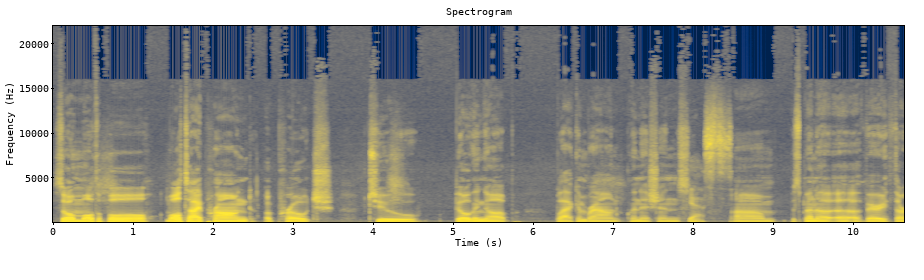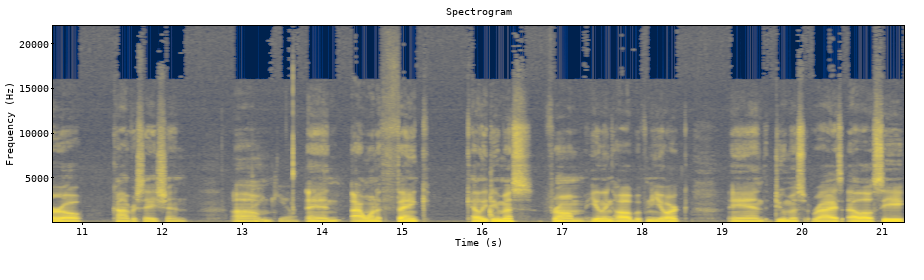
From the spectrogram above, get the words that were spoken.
So a multiple, multi-pronged approach to building up black and brown clinicians. Yes. Um, it's been a, a, very thorough conversation. Um, Thank you. And I want to thank Kelly Dumas from Healing Hub of New York and Dumas Rise LLC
